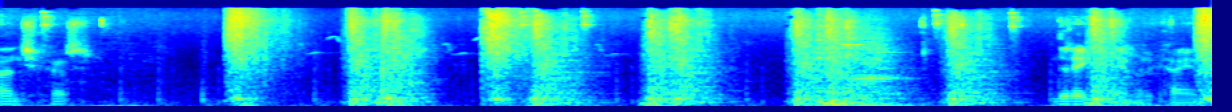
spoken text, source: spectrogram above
Şunlardan çıkar. Direkt demir kaynağı.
